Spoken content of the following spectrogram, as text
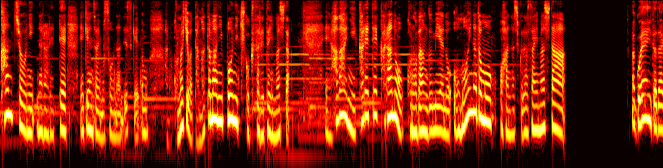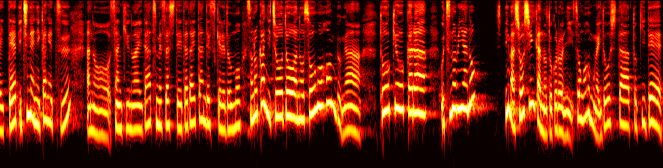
館長になられて現在もそうなんですけれどもあのこの日はたまたま日本に帰国されていましたハワイに行かれてからのこの番組への思いなどもお話しくださいましたまあ、ご縁いただいて1年2ヶ月あの産休の間詰めさせていただいたんですけれどもその間にちょうどあの総合本部が東京から宇都宮の今昇進館のところに総合本部が移動した時で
